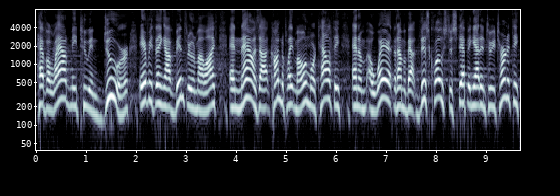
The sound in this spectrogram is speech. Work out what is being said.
have allowed me to endure everything I've been through in my life. And now, as I contemplate my own mortality and I'm aware that I'm about this close to stepping out into eternity,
